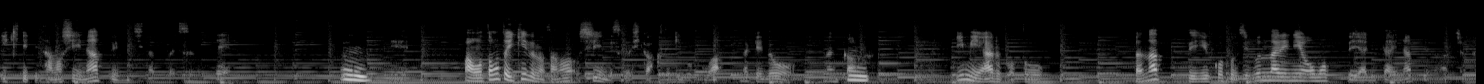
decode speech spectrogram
生きてて楽しいなっていう道だったりするので、うん。で、まあ、もともと生きるの楽しいんですけど、比較的僕は。だけど、なんかうん、意味あることだなっていうことを自分なりに思ってやりたいなっていうのがあるじゃない。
